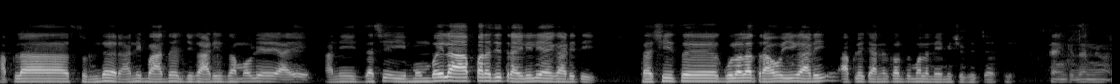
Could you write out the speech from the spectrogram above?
आपला सुंदर आणि बादल जी गाडी जमवली आहे आणि जशी मुंबईला अपराजित राहिलेली आहे गाडी ती तशीच अं, गुलालात राहू ही गाडी. आपल्या चॅनल करून तुम्हाला नेहमी शुभेच्छा असतील. थँक्यू धन्यवाद.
